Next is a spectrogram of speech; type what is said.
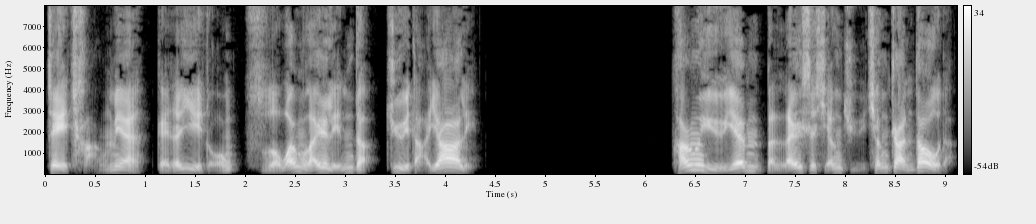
这场面给人一种死亡来临的巨大压力。唐雨嫣本来是想举枪战斗的，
